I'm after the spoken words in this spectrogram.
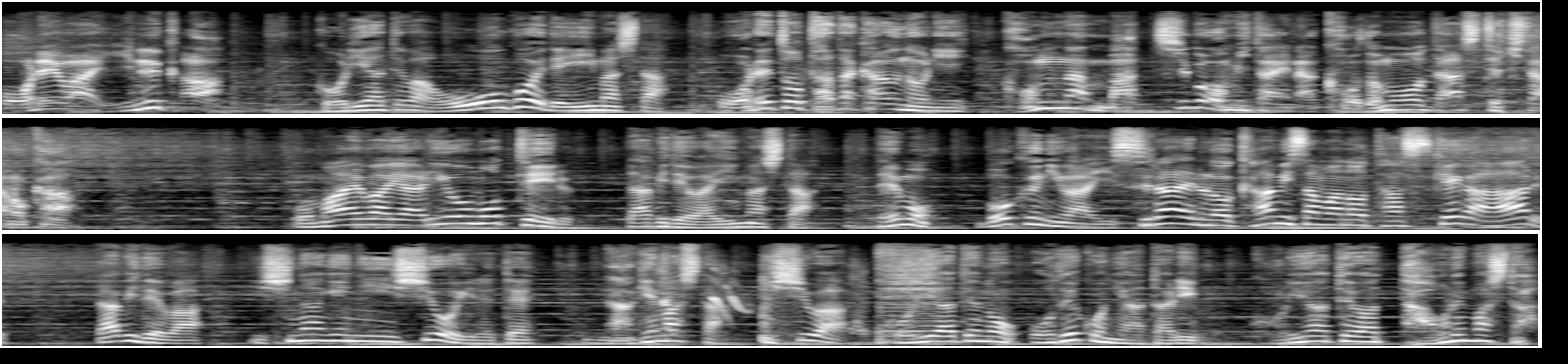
俺は犬か。ゴリアテは大声で言いました。俺と戦うのにこんなマッチ棒みたいな子供を出してきたのか。お前は槍を持っている。ダビデは言いました。でも僕にはイスラエルの神様の助けがあるダビデは石投げに石を入れて投げました。石はゴリアテのおでこに当たりゴリアテは倒れました。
